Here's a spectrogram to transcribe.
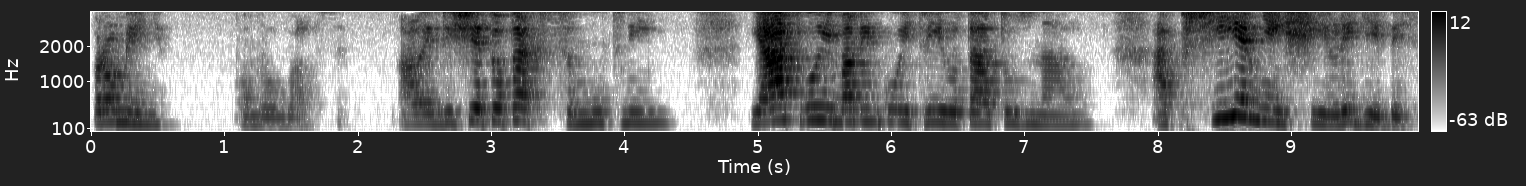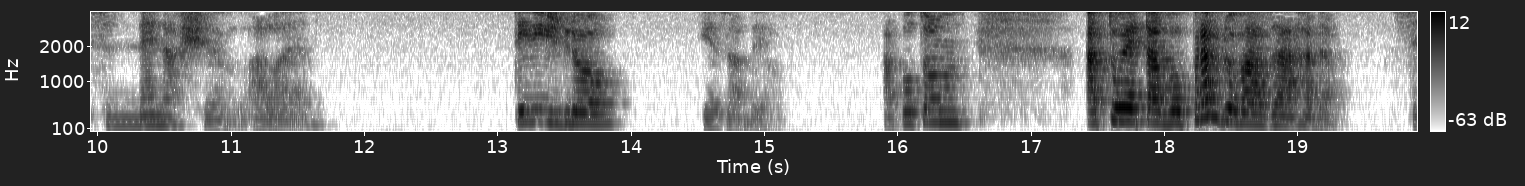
Promiň, omlouval se. Ale když je to tak smutný, já tvoji maminku i tvýho tátu znal a příjemnější lidi bys nenašel, ale ty víš, kdo je zabil. A potom, a to je ta opravdová záhada, se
